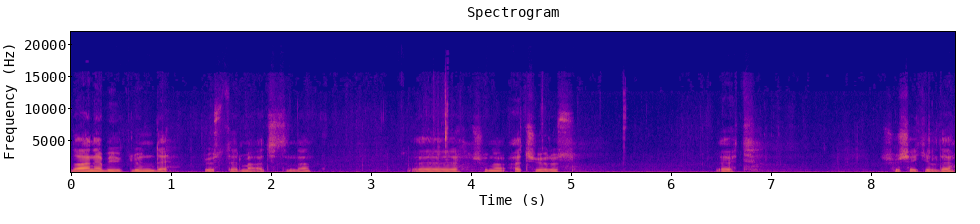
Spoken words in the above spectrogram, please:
tane büyüklüğünü de gösterme açısından. Ee, şunu açıyoruz. Evet. Şu şekilde.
